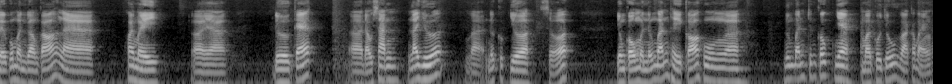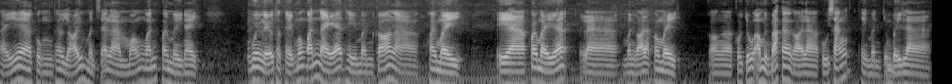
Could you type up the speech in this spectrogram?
liệu của mình gồm có là khoai mì rồi ờ, đường cát đậu xanh lá dứa và nước cốt dừa sữa. Dụng cụ mình nướng bánh thì có khuôn nướng bánh trứng cút nha. Mời cô chú và các bạn hãy cùng theo dõi. Mình sẽ làm món bánh khoai mì này. Nguyên liệu thực hiện món bánh này thì mình có là khoai mì. Thì à, khoai mì á, là mình gọi là khoai mì còn à, cô chú ở miền Bắc á, gọi là củ sắn thì mình chuẩn bị là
